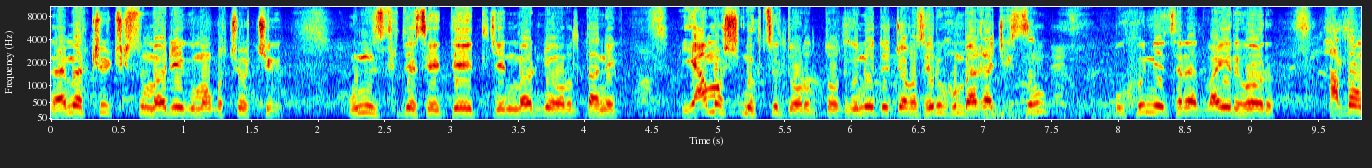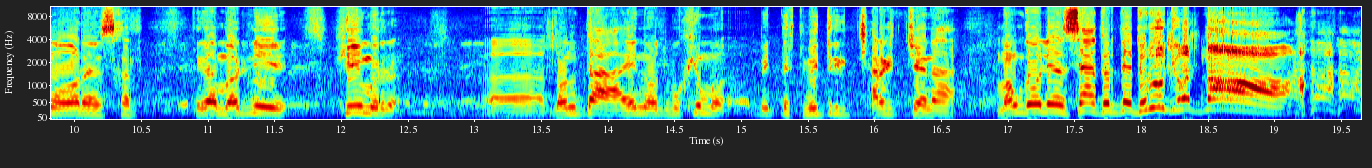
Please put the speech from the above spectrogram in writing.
Америкчууд ч гэсэн морийг монголчууд чиг үнэн сэтгэлээсээ дээдлж энэ морины уралдааныг ямар ч нөхцөлд уралдуулдаг. Өнөөдөр жоохон сэрүүхэн байгаа ч гэсэн бүх хүний цараад баяр хөөр халуун уурансгал тэгээ морины хиймэр лунда энэ бол бүх юм биднэрт мэдрэгдэж харагдаж байна. Mongolian Saturday төрүүлэх болно.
